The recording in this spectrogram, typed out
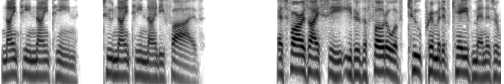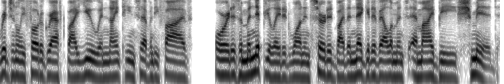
1919 to 1995. As far as I see, either the photo of two primitive cavemen is originally photographed by you in 1975, or it is a manipulated one inserted by the negative elements MIB Schmid.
